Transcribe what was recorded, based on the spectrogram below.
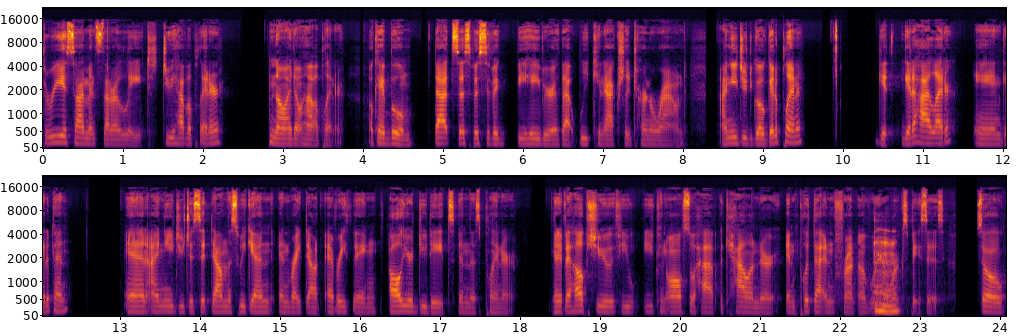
three assignments that are late. Do you have a planner? No, I don't have a planner. Okay, boom. That's a specific behavior that we can actually turn around. I need you to go get a planner get get a highlighter and get a pen. And I need you to sit down this weekend and write down everything, all your due dates in this planner. And if it helps you, if you you can also have a calendar and put that in front of where mm-hmm. your workspace is. So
